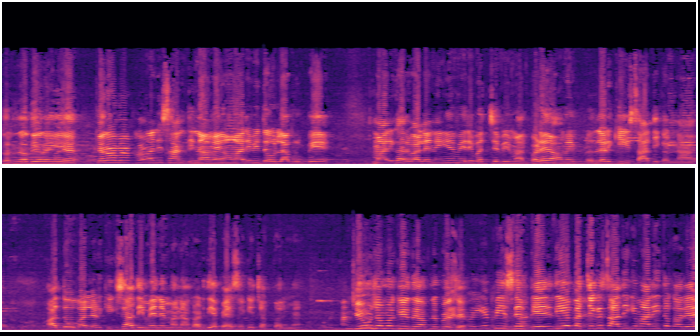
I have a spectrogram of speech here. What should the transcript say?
धरना दे रही हैं। क्या नाम है आपका? हमारी शांति नाम है हमारे भी दो लाख रुपए हमारे घर वाले नहीं है मेरे बच्चे बीमार पड़े हमें लड़की की शादी करना है। और दो बार लड़की की शादी मैंने मना कर दिया पैसे के चक्कर में। हम क्यों जमा किए थे आपने पैसे? भैया फ़ीस के दिए बच्चे की शादी की मारी तो करे।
